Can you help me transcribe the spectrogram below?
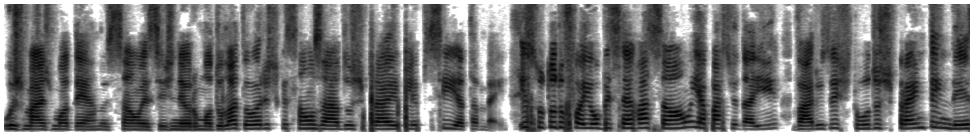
os mais modernos são esses neuromoduladores que são usados para epilepsia também. Isso tudo foi observação e, a partir daí, vários estudos para entender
